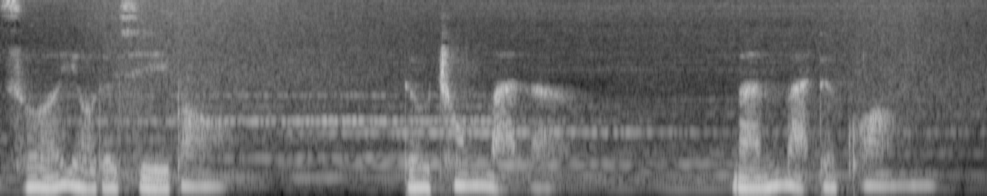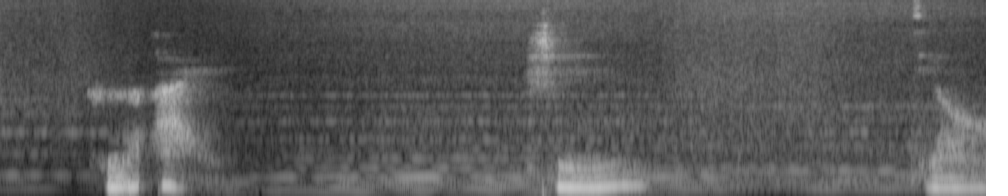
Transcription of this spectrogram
所有的细胞都充满了满满的光和爱。十、九、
